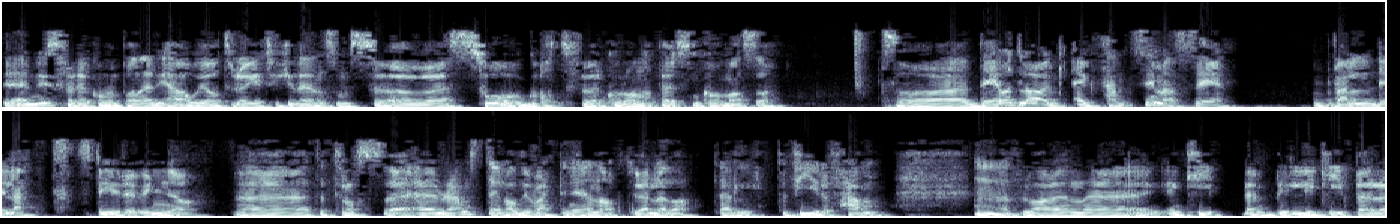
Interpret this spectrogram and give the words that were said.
det er nyss før det kommer på han Eddie Howie òg, tror jeg. Jeg tror ikke det er en som sover sov godt før koronapausen kom, altså. Så det er jo et lag jeg fancy-messig veldig lett styrer unna. Eh, til tross, eh, Ramsdale hadde jo vært den ene aktuelle da, til, til 4-5. Mm. For du har en, en, keep, en billig keeper.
